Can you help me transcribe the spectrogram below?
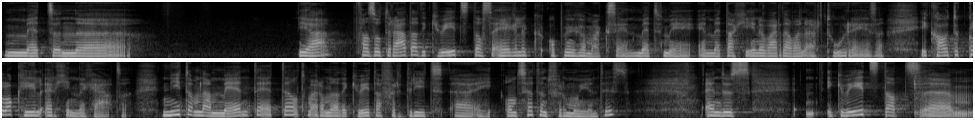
met een... Uh, ja, van zodra dat ik weet dat ze eigenlijk op hun gemak zijn met mij en met datgene waar dat we naartoe reizen. Ik houd de klok heel erg in de gaten. Niet omdat mijn tijd telt, maar omdat ik weet dat verdriet uh, ontzettend vermoeiend is. En dus ik weet dat, um,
